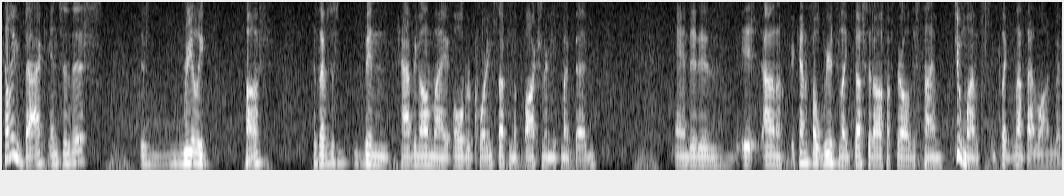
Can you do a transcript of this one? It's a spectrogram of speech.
coming back into this is really tough because I've just been having all my old recording stuff in the box underneath my bed. And it is, it, I don't know, it kind of felt weird to like dust it off after all this time. Two months, it's like not that long, but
